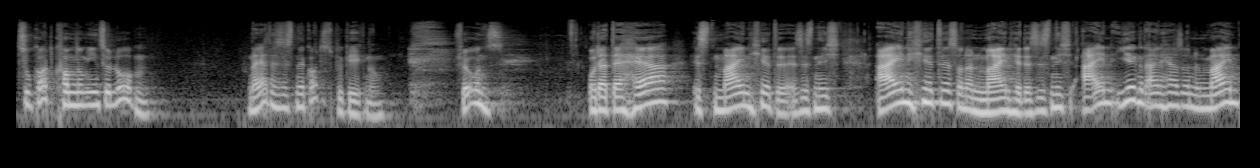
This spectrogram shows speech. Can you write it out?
zu Gott kommen, um ihn zu loben? Naja, das ist eine Gottesbegegnung für uns. Oder der Herr ist mein Hirte. Es ist nicht ein Hirte, sondern mein Hirte. Es ist nicht ein irgendein Herr, sondern mein,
